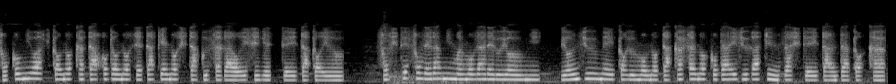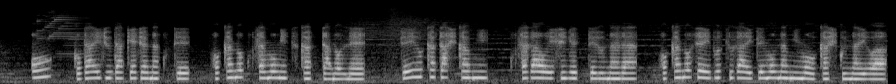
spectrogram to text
そこには人の肩ほどの背丈の下草が生い茂っていたという。そしてそれらに守られるように、40メートルもの高さの古代樹が鎮座していたんだとか。おお、古代樹だけじゃなくて、他の草も見つかったのね。っていうか確かに、草が生い茂ってるなら、他の生物がいても何もおかしくないわ。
